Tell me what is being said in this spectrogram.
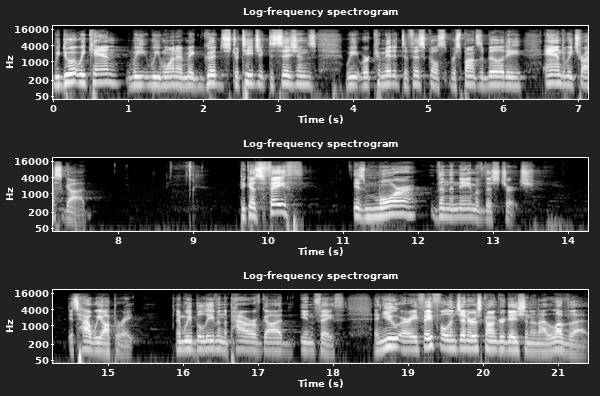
We do what we can. We, we want to make good strategic decisions. We, we're committed to fiscal responsibility, and we trust God. Because faith is more than the name of this church, it's how we operate. And we believe in the power of God in faith. And you are a faithful and generous congregation, and I love that.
